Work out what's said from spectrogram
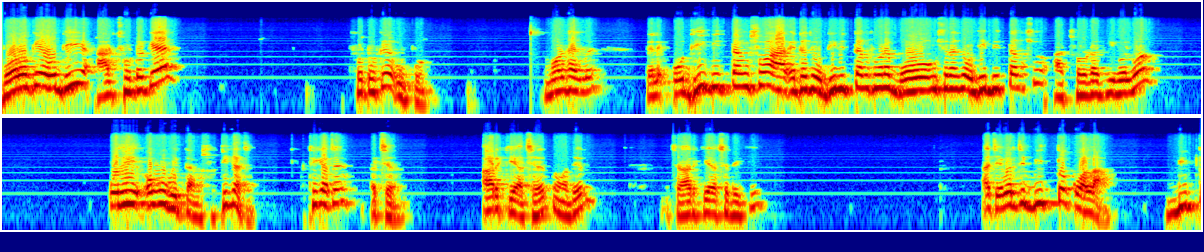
বড়কে অধি আর ছোটকে ছোটকে উপ। মনে থাকবে? তাহলে অধিবৃত্তাংশ আর এটা হচ্ছে অধিবৃত্তাংশ মানে বড় অংশটাকে অধিবৃত্তাংশ আর ছোটটা কি বলব? অধি অপবৃত্তাংশ ঠিক আছে? ঠিক আছে? আচ্ছা। আর কি আছে তোমাদের? আচ্ছা আর কি আছে দেখি। আচ্ছা এবার যে বৃত্ত কলা বৃত্ত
